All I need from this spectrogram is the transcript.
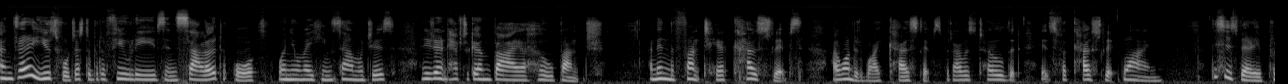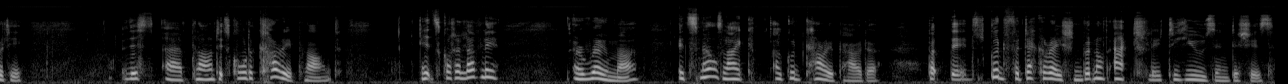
and very useful just to put a few leaves in salad or when you're making sandwiches and you don't have to go and buy a whole bunch. And in the front here, cowslips. I wondered why cowslips, but I was told that it's for cowslip wine. This is very pretty. This uh, plant, it's called a curry plant. It's got a lovely aroma. It smells like a good curry powder, but it's good for decoration, but not actually to use in dishes.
